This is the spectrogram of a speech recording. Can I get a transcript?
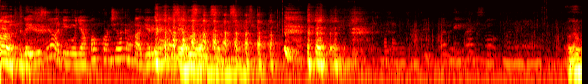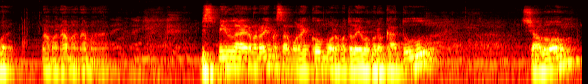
Ladiesnya lagi ngunyah popcorn, silakan Pak Giring yang nyampe dulu. Oke, buat nama-nama nama. Bismillahirrahmanirrahim. Assalamualaikum warahmatullahi wabarakatuh. Shalom.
